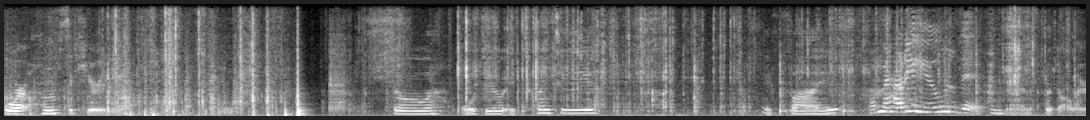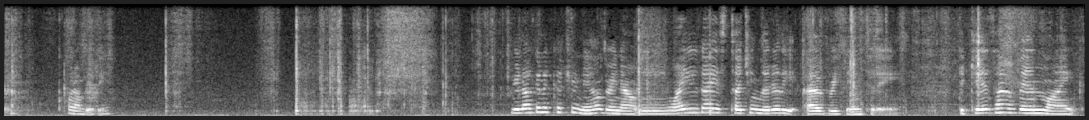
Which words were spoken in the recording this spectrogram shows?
for home security. So we'll do a 20, a 5, Mommy, how do you use it? and then the dollar. Hold on, baby. You're not gonna cut your nails right now, Amy. Why are you guys touching literally everything today? The kids have been like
